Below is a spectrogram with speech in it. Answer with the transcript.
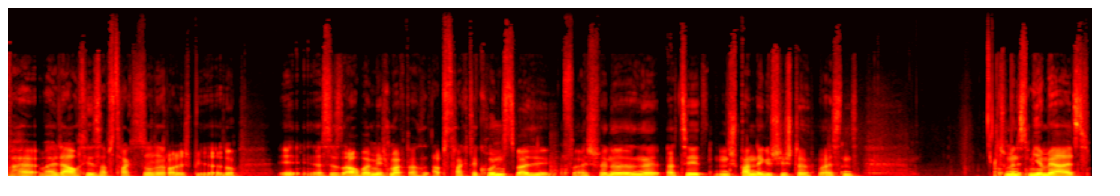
weil, weil da auch dieses Abstrakte so eine Rolle spielt. Also das ist auch bei mir, ich mag auch abstrakte Kunst, weil sie, ich finde, eine, erzählt eine spannende Geschichte meistens. Zumindest mir mehr als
